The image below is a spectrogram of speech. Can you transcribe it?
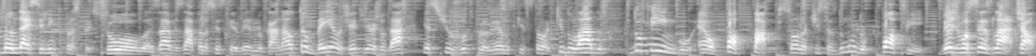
mandar esse link para as pessoas avisar para se inscreverem no canal, também é um jeito de ajudar e assistir os outros programas que estão aqui do lado. Domingo é o Pop-Up, só notícias do mundo pop. Vejo vocês lá, tchau!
